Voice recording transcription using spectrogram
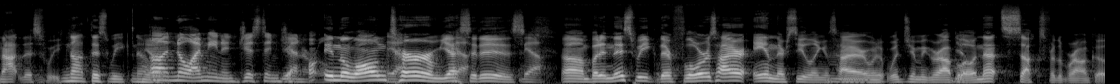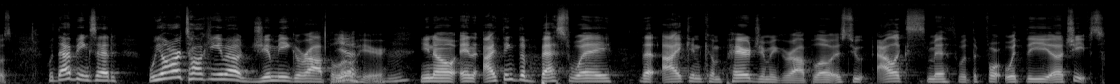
Not this week. Not this week, no. Uh, no, I mean, in just in general. In the long Yeah. term, yes, Yeah. it is. Yeah. Um, but in this week, their floor is higher and their ceiling is Mm. higher with, with Jimmy Garoppolo, and that sucks for the Broncos. With that being said, we are talking about Jimmy Garoppolo Yeah. here. Mm-hmm. You know, and I think the best way that I can compare Jimmy Garoppolo is to Alex Smith with the for, with the uh, Chiefs.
